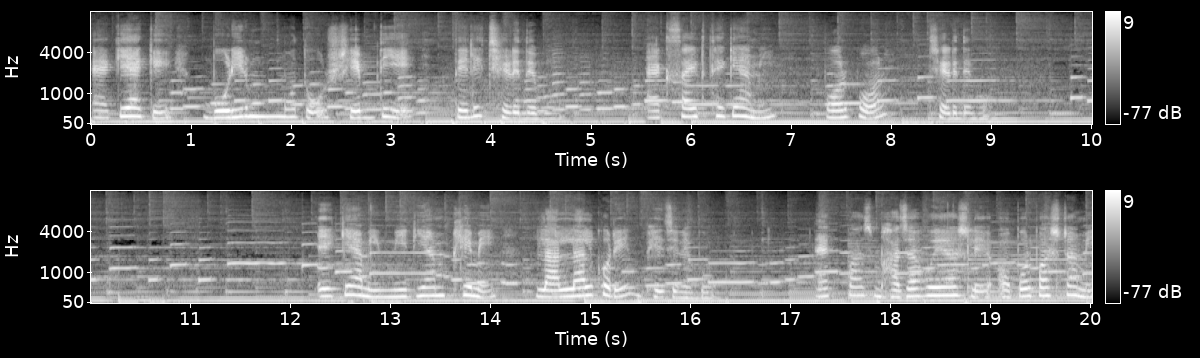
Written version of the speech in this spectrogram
একে একে বড়ির মতো শেপ দিয়ে তেলে ছেড়ে দেব। এক সাইড থেকে আমি পরপর ছেড়ে দেবো। একে আমি মিডিয়াম ফ্লেমে লাল লাল করে ভেজে নেব। এক পাশ ভাজা হয়ে আসলে অপর পাশটা আমি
